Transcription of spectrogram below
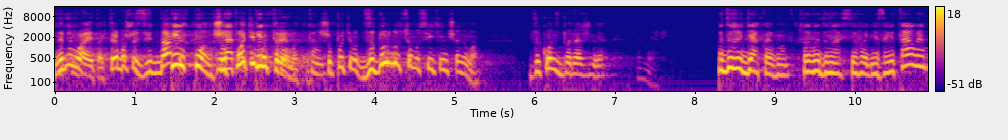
Не буває так. Треба щось віддати, щоб Я- потім пінг-понг, отримати. так. Щоб потім задурно в цьому світі нічого нема. Закон збереження. енергії. Ми дуже дякуємо, що ви до нас сьогодні завітали.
